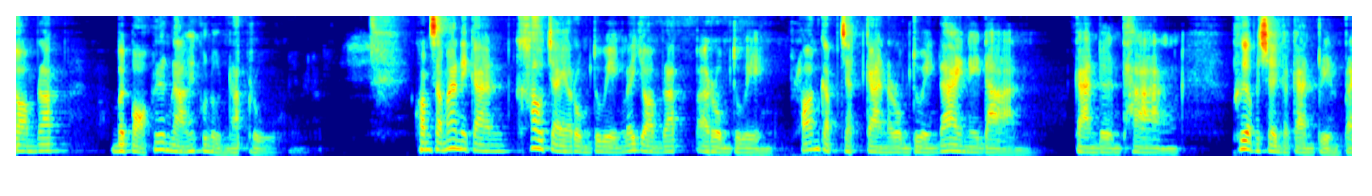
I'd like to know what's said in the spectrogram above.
ยอมรับไปบอกเรื่องราวให้คนอื่นรับรู้ ความสามารถในการเข้าใจอารมณ์ตัวเองและยอมรับอารมณ์ตัวเอง พร้อมกับจัดการอารมณ์ตัวเองได้ในด่าน การเดินทาง เพื่อเผชิญกับการเปลี่ยนแปล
